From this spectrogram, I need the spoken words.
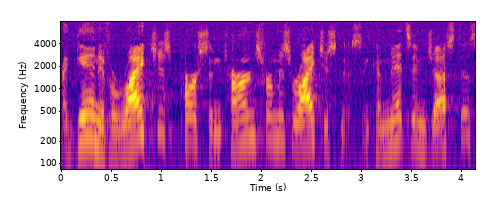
Again, if a righteous person turns from his righteousness and commits injustice,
